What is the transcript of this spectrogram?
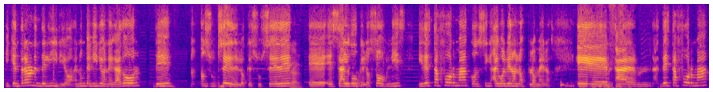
y que entraron en delirio, en un delirio negador de no, no sucede lo que sucede, Claro. eh, es algo que los ovnis y de esta forma consiguen, ahí volvieron los plomeros, Eh, ah, de esta forma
